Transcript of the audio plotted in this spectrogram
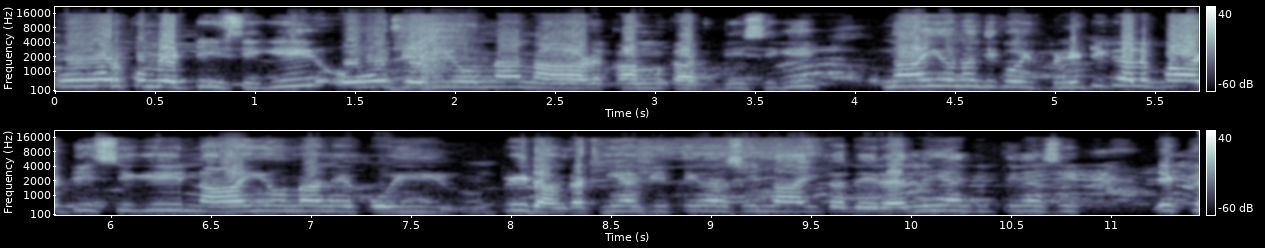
ਕੋਰ ਕਮੇਟੀ ਸੀਗੀ, ਉਹ ਜਿਹੜੀ ਉਹਨਾਂ ਨਾਲ ਕੰਮ ਕਰਦੀ ਸੀਗੀ। ਨਾ ਹੀ ਉਹਨਾਂ ਦੀ ਕੋਈ ਪੋਲੀਟੀਕਲ ਪਾਰਟੀ ਸੀਗੀ, ਨਾ ਹੀ ਉਹਨਾਂ ਨੇ ਕੋਈ ਭੀੜਾਂ ਇਕੱਠੀਆਂ ਕੀਤੀਆਂ ਸੀ, ਨਾ ਹੀ ਕਦੇ ਰੈਲੀਆਂ ਕੀਤੀਆਂ ਸੀ। ਇੱਕ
